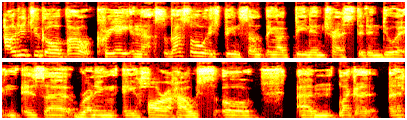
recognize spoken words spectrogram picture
How did you go about creating that? So that's always been something I've been interested in doing is uh, running a horror house or um, like a, a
